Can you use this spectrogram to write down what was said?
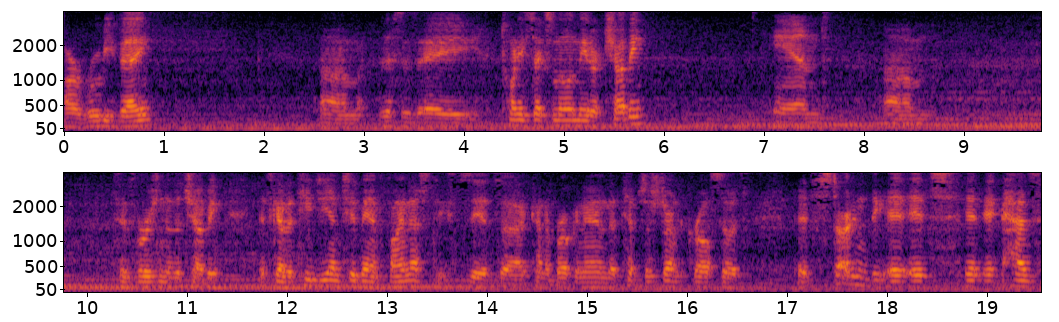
our Rudy Vey um, this is a 26 millimeter chubby, and um, his version of the chubby. It's got a TGN two band finest. You can see it's uh, kind of broken in. The tips are starting to curl, so it's it's starting to it, it's it, it has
